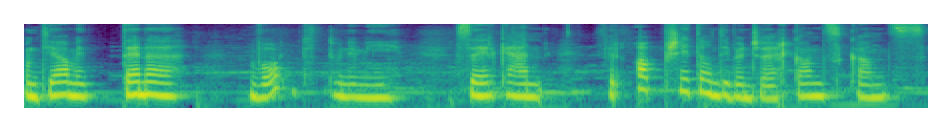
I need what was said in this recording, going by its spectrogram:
Und ja, mit diesen Worten tue ich mich sehr gerne verabschieden und ich wünsche euch ganz, ganz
